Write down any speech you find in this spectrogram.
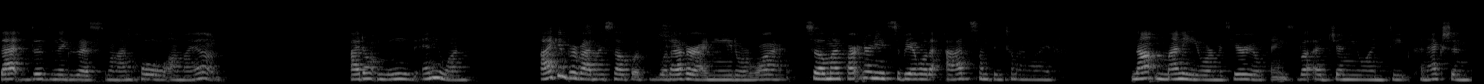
That doesn't exist when I'm whole on my own. I don't need anyone. I can provide myself with whatever I need or want. So my partner needs to be able to add something to my life. Not money or material things, but a genuine, deep connection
